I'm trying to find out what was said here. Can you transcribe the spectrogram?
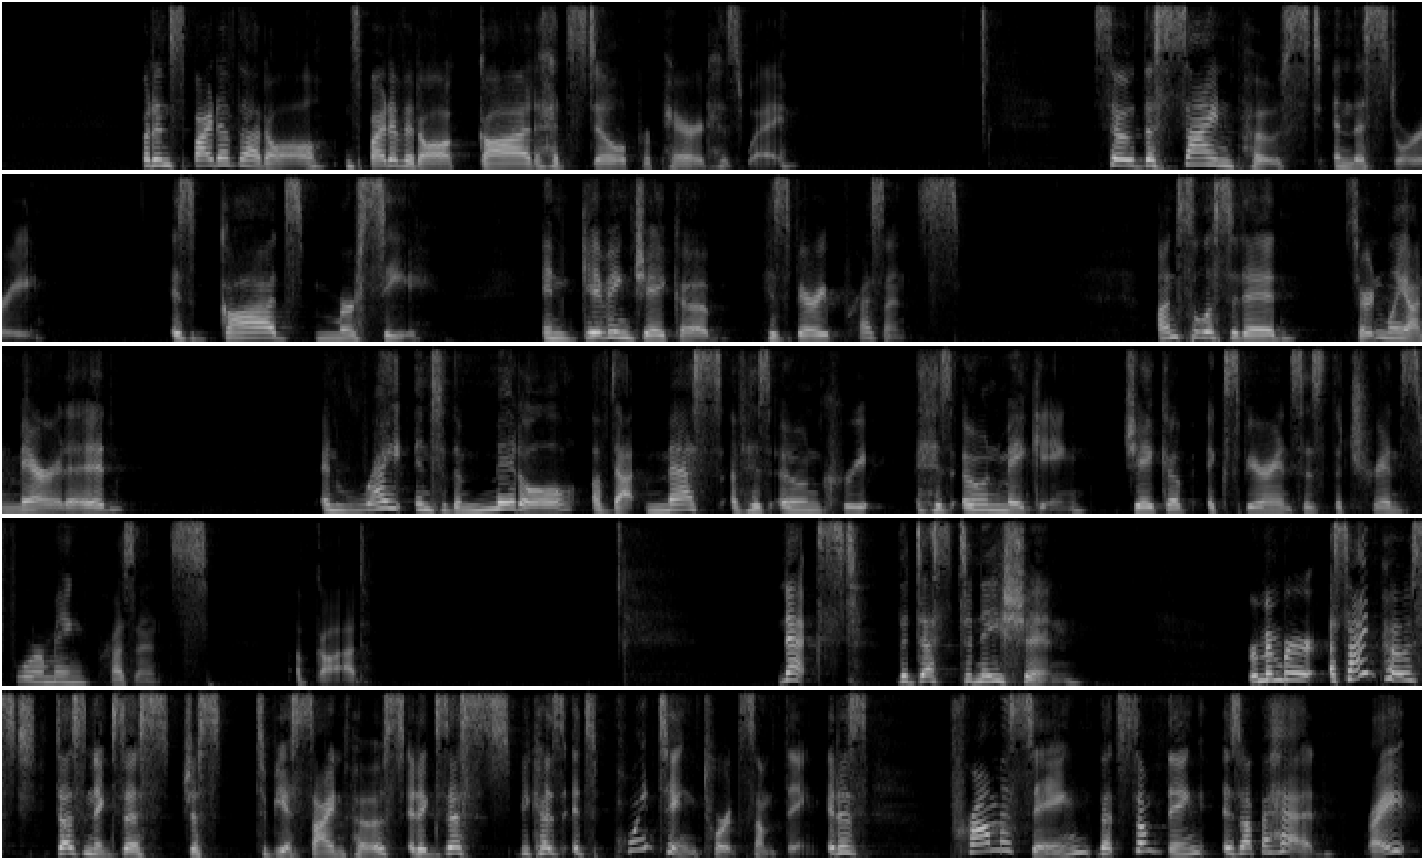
But in spite of that all, in spite of it all, God had still prepared his way. So the signpost in this story is God's mercy in giving Jacob his very presence. Unsolicited, certainly unmerited, and right into the middle of that mess of his own cre- his own making, Jacob experiences the transforming presence of God. Next, the destination. Remember, a signpost doesn't exist just to be a signpost, it exists because it's pointing towards something. It is promising that something is up ahead, right?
